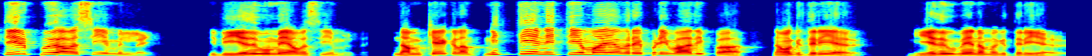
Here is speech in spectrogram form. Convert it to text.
தீர்ப்பு அவசியம் இல்லை. இது எதுவுமே அவசியம் இல்லை நாம் கேட்கலாம் நித்திய நித்தியமாய் அவர் எப்படி வாதிப்பார்? நமக்கு தெரியாது. எதுவுமே நமக்கு தெரியாது.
